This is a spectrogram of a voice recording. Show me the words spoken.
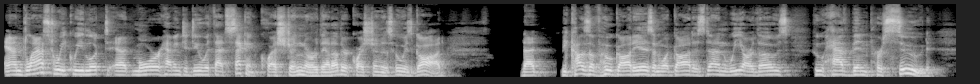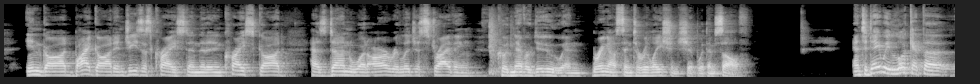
And last week we looked at more having to do with that second question, or that other question is who is God? That because of who God is and what God has done, we are those who have been pursued in God, by God, in Jesus Christ, and that in Christ God has done what our religious striving could never do and bring us into relationship with Himself. And today we look at the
